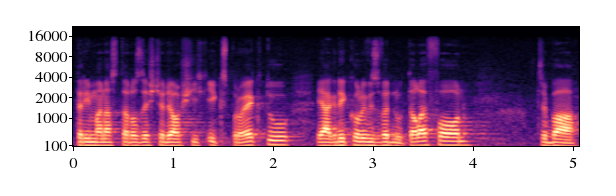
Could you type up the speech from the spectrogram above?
který má na starost ještě dalších x projektů. Já kdykoliv zvednu telefon, třeba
